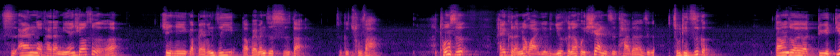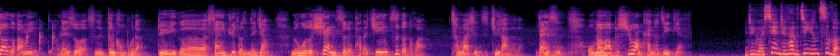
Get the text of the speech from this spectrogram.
是按照它的年销售额进行一个百分之一到百分之十的这个处罚，同时还有可能的话，有有可能会限制他的这个主体资格。当然说，对于第二个方面来说是更恐怖的。对于一个商业巨头来讲，如果说限制了他的经营资格的话，惩罚性是最大的了。但是我们往不希望看到这一点。这个限制他的经营资格，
